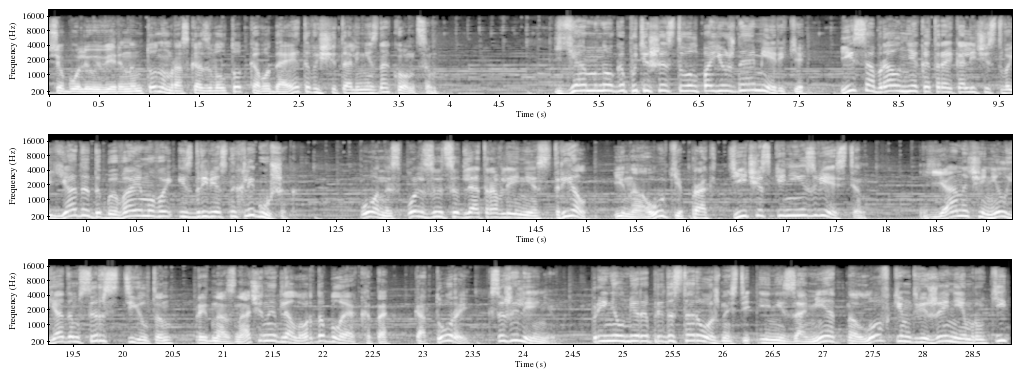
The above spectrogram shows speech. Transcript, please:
Все более уверенным тоном рассказывал тот, кого до этого считали незнакомцем. Я много путешествовал по Южной Америке и собрал некоторое количество яда, добываемого из древесных лягушек. Он используется для отравления стрел и науке практически неизвестен – я начинил ядом сыр Стилтон, предназначенный для лорда Блэкхота, который, к сожалению, принял меры предосторожности и незаметно, ловким движением руки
